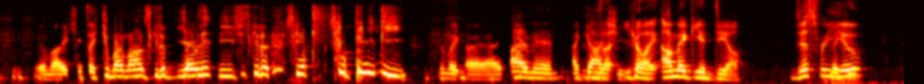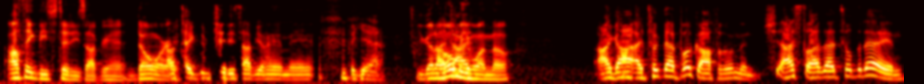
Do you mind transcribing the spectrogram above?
and like it's like, dude, my mom's gonna yell at me. She's gonna she's gonna, she's gonna beat me. I'm like, all right, all right, all right man, I got like- you. You're like, I'll make you a deal. Just for you, you- I'll take these titties off your hand. Don't worry. I'll take them titties off your hand, man. But yeah, you gotta I- owe me one though. I got I took that book off of him, and shit, I still have that till today. And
